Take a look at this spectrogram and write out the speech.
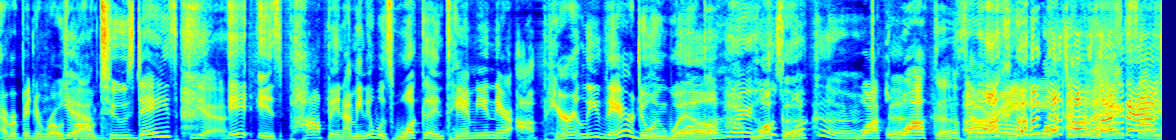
ever been to Rose Yeah. Bar on Tuesdays. Yeah. It is popping. I mean, it was Waka and Tammy in there. Apparently, they're doing well. Wait, who's Waka? Waka. Waka. Sorry. Waka. That's why I was have laughing an at how she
